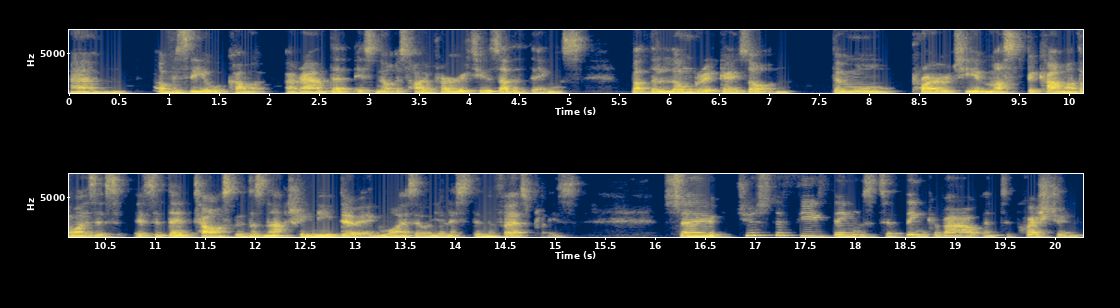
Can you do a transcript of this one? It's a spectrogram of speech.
Um, obviously, it will come around that it's not as high a priority as other things, but the longer it goes on, the more priority it must become. Otherwise, it's it's a dead task that doesn't actually need doing. Why is it on your list in the first place? So, just a few things to think about and to question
